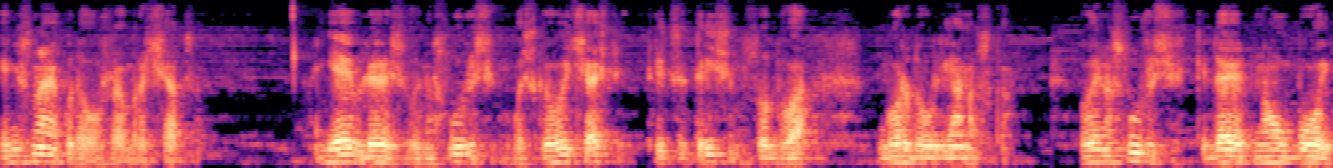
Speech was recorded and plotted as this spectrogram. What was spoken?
Я не знаю, куда уже обращаться. Я являюсь военнослужащим войсковой части 33702 города Ульяновска. Военнослужащих кидают на убой,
